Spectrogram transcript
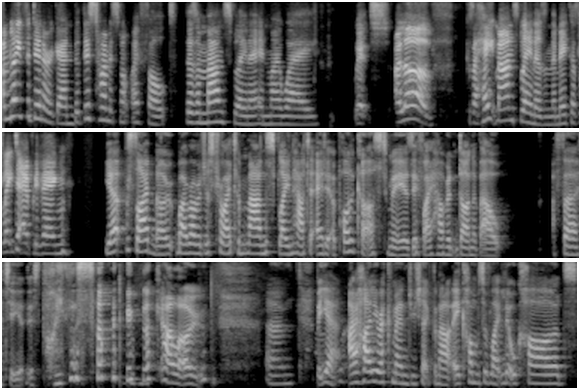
I'm late for dinner again, but this time it's not my fault. There's a mansplainer in my way, which I love because I hate mansplainers and they make us late to everything. Yep. Side note: My brother just tried to mansplain how to edit a podcast to me, as if I haven't done about thirty at this point. so, like, hello. Um, but yeah, I highly recommend you check them out. It comes with like little cards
